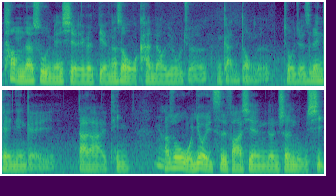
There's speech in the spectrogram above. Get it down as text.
他们在书里面写了一个点，那时候我看到就我觉得很感动的，就我觉得这边可以念给大家来听。他说：“我又一次发现人生如戏。”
